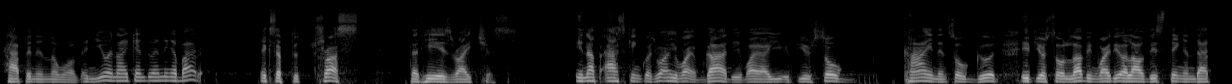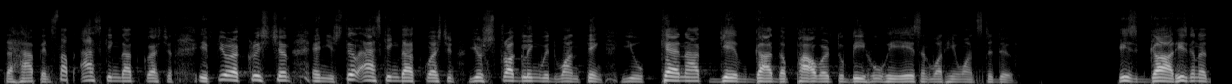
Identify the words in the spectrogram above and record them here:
happen in the world. And you and I can't do anything about it except to trust that He is righteous. Enough asking questions. Why, why, God, why are you, if you're so kind and so good, if you're so loving, why do you allow this thing and that to happen? Stop asking that question. If you're a Christian and you're still asking that question, you're struggling with one thing. You cannot give God the power to be who He is and what He wants to do. He's God, He's going to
